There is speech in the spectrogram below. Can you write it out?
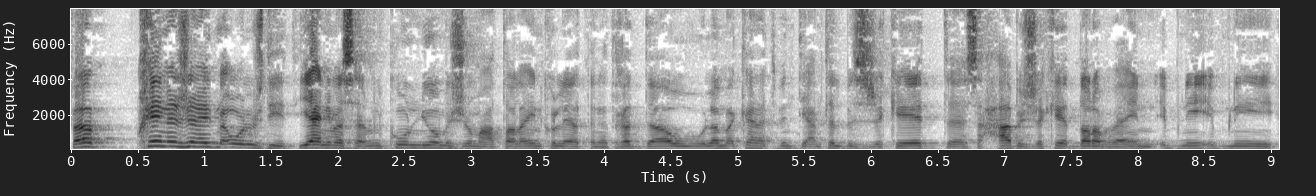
فخلينا نرجع نعيد من اول وجديد يعني مثلا بنكون يوم الجمعة طالعين كلياتنا نتغدى ولما كانت بنتي عم تلبس جاكيت سحاب الجاكيت ضرب عين ابني ابني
